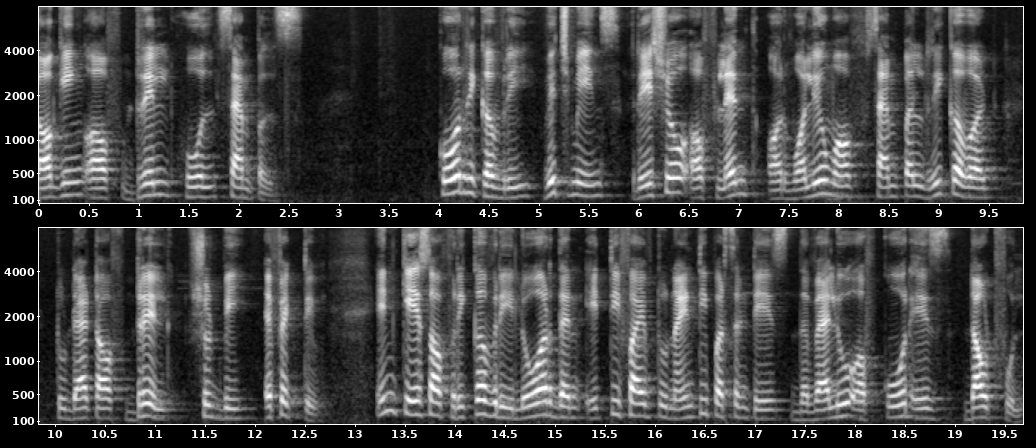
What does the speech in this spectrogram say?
logging of drill hole samples. Core recovery which means ratio of length or volume of sample recovered to that of drilled should be effective. In case of recovery lower than 85 to 90 percentage, the value of core is doubtful.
